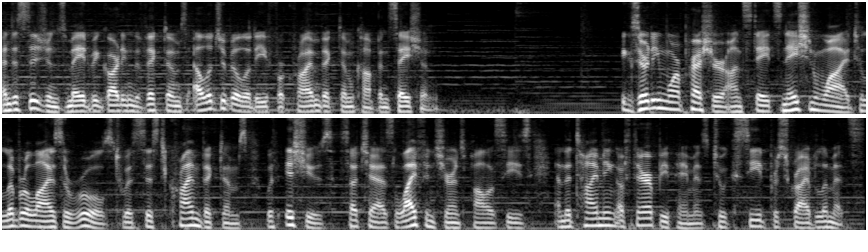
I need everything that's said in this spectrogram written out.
and decisions made regarding the victim's eligibility for crime victim compensation exerting more pressure on states nationwide to liberalize the rules to assist crime victims with issues such as life insurance policies and the timing of therapy payments to exceed prescribed limits.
